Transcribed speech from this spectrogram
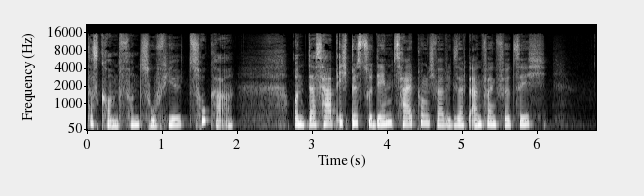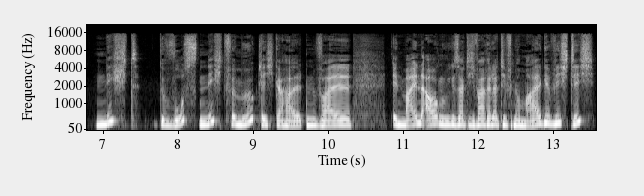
Das kommt von zu viel Zucker. Und das habe ich bis zu dem Zeitpunkt, ich war wie gesagt Anfang 40, nicht gewusst, nicht für möglich gehalten, weil in meinen Augen, wie gesagt, ich war relativ normalgewichtig,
